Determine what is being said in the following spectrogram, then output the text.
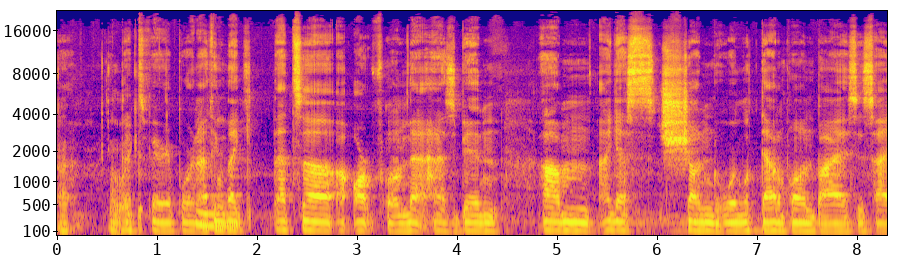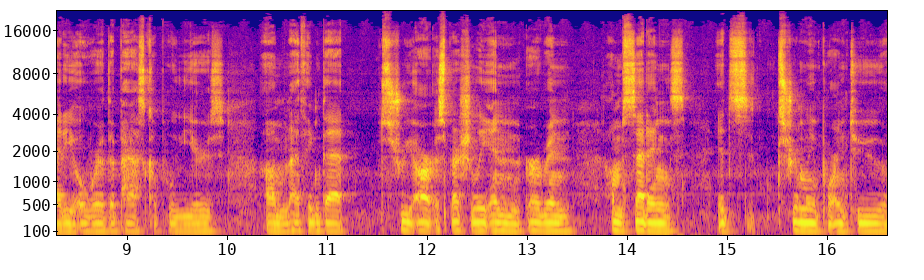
I I think like that's very important. I think like that's a, a art form that has been, um, I guess, shunned or looked down upon by society over the past couple of years. Um, I think that street art, especially in urban um, settings, it's extremely important to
